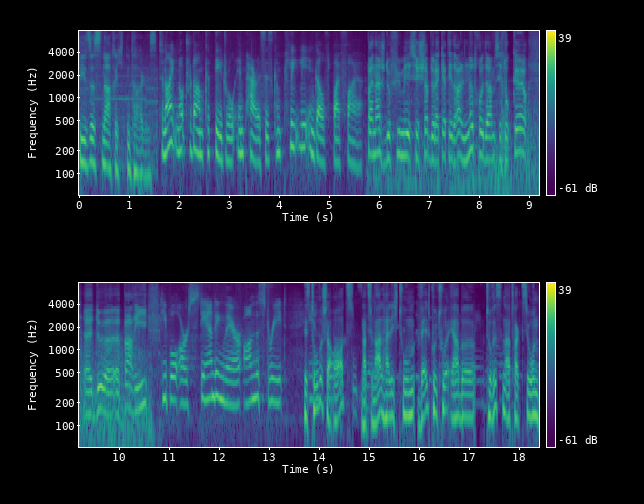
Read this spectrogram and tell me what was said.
dieses Nachrichtentages. Tonight, Notre Dame Cathedral in Paris is completely engulfed by fire. Panache de fumée s'échappe de la cathédrale Notre-Dame. C'est au cœur euh, de euh, Paris. People are standing there on the street. Historischer Ort, Nationalheiligtum, Weltkulturerbe, Touristenattraktion,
